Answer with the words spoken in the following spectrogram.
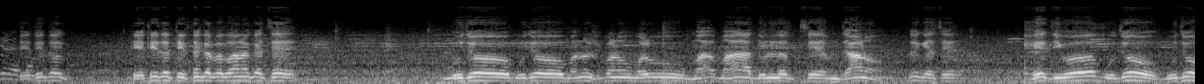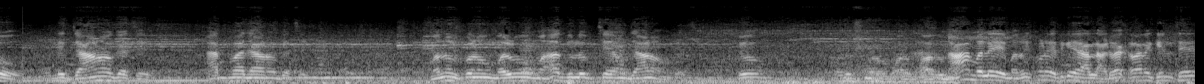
તેથી તો તેથી તો તીર્થંકર ભગવાન કે છે બુજો બુજો મનુષ્યપણું મળવું મહા દુર્લભ છે એમ જાણો. શું કે છે? હે જીવો બુજો બુજો. એટલે જાણો કે છે આત્મા જાણો કે છે. મનુષ્યપણું મળવું મહા દુર્લભ છે એમ જાણો કે છે. શું ના મળે મનુષ્યપણું એટલે કે આ લાડવા ખાવાના ખેલ છે.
